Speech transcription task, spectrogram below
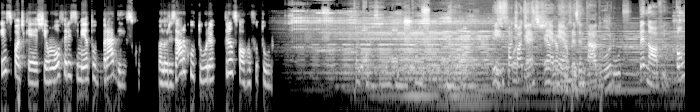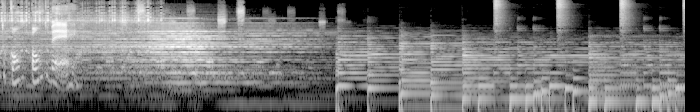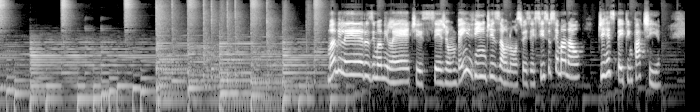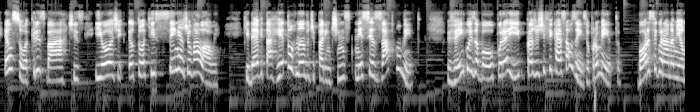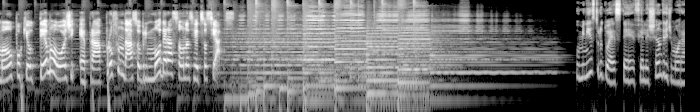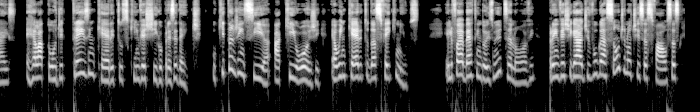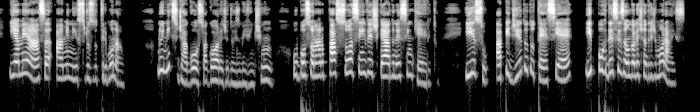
Esse podcast é um oferecimento Bradesco. Valorizar a cultura transforma o futuro. Esse podcast é, apresentado por b9.com.br. Mamileiros e mamiletes, sejam bem-vindos ao nosso exercício semanal de respeito e empatia. Eu sou a Cris Bartes e hoje eu tô aqui sem a Juva Lauer, que deve estar tá retornando de Parintins nesse exato momento. Vem coisa boa por aí para justificar essa ausência, eu prometo. Bora segurar na minha mão porque o tema hoje é para aprofundar sobre moderação nas redes sociais. O ministro do STF, Alexandre de Moraes, é relator de três inquéritos que investigam o presidente. O que tangencia aqui hoje é o inquérito das fake news. Ele foi aberto em 2019 para investigar a divulgação de notícias falsas e ameaça a ministros do tribunal. No início de agosto, agora de 2021, o Bolsonaro passou a ser investigado nesse inquérito. Isso a pedido do TSE e por decisão do Alexandre de Moraes.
